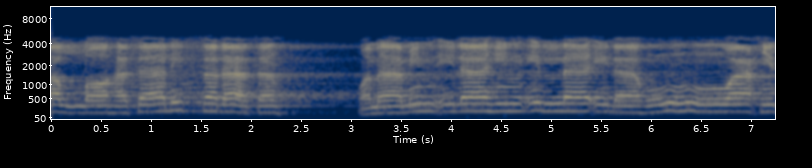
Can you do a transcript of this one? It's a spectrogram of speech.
الله ثالث ثلاثة وما من اله الا اله واحد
